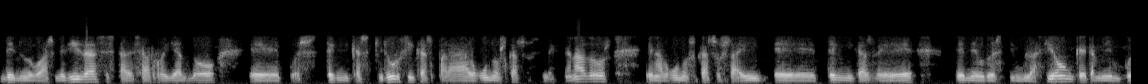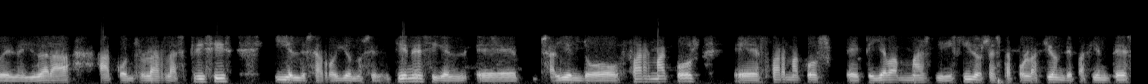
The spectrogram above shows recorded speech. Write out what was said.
de nuevas medidas, se está desarrollando pues técnicas quirúrgicas para algunos casos seleccionados, en algunos casos hay técnicas de de neuroestimulación que también pueden ayudar a, controlar las crisis y el desarrollo no se detiene, siguen eh, saliendo fármacos, eh, fármacos eh, que llevan más dirigidos a esta población de pacientes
